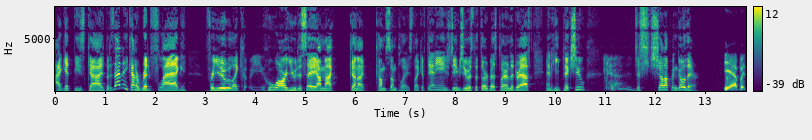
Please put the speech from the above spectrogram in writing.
I get these guys, but is that any kind of red flag for you? Like, who are you to say I'm not gonna come someplace? Like, if Danny Ainge deems you as the third best player in the draft and he picks you, just shut up and go there. Yeah, but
